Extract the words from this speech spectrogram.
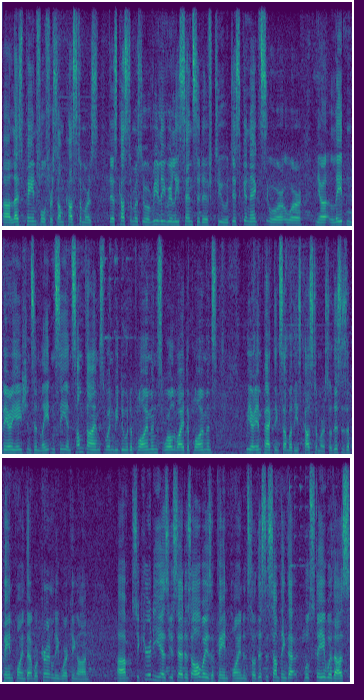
uh, less painful for some customers. There's customers who are really, really sensitive to disconnects or, or you know, latent variations in latency, and sometimes when we do deployments, worldwide deployments, we are impacting some of these customers. So this is a pain point that we're currently working on. Um, security, as you said, is always a pain point, and so this is something that will stay with us,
